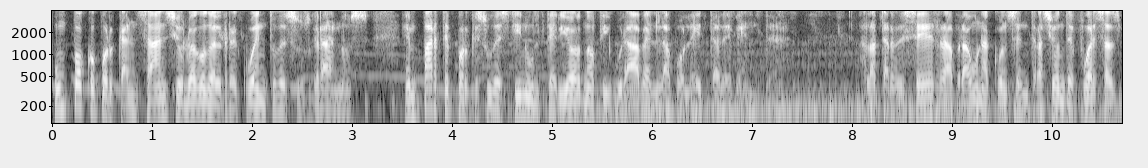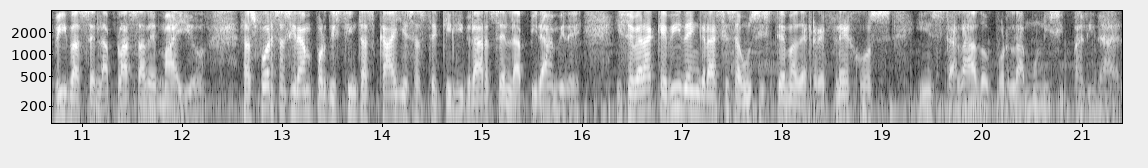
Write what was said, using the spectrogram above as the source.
un poco por cansancio luego del recuento de sus granos, en parte porque su destino ulterior no figuraba en la boleta de venta. Al atardecer habrá una concentración de fuerzas vivas en la Plaza de Mayo. Las fuerzas irán por distintas calles hasta equilibrarse en la pirámide y se verá que viven gracias a un sistema de reflejos instalado por la municipalidad.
